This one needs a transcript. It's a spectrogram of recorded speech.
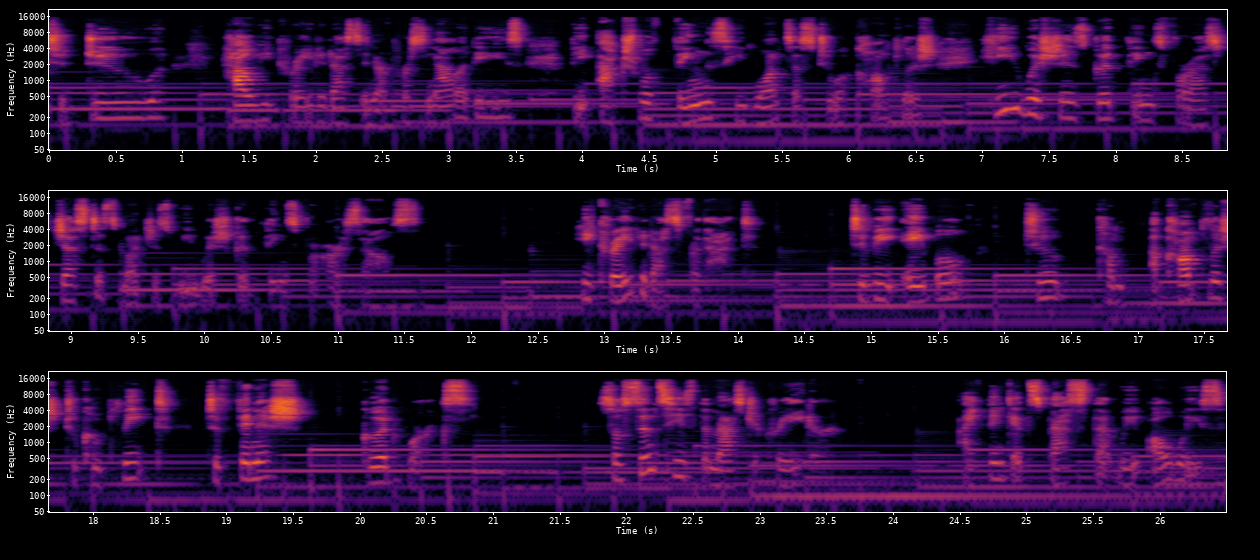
to do, how He created us in our personalities, the actual things He wants us to accomplish. He wishes good things for us just as much as we wish good things for ourselves. He created us for that, to be able to com- accomplish, to complete, to finish good works. So, since He's the master creator, I think it's best that we always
